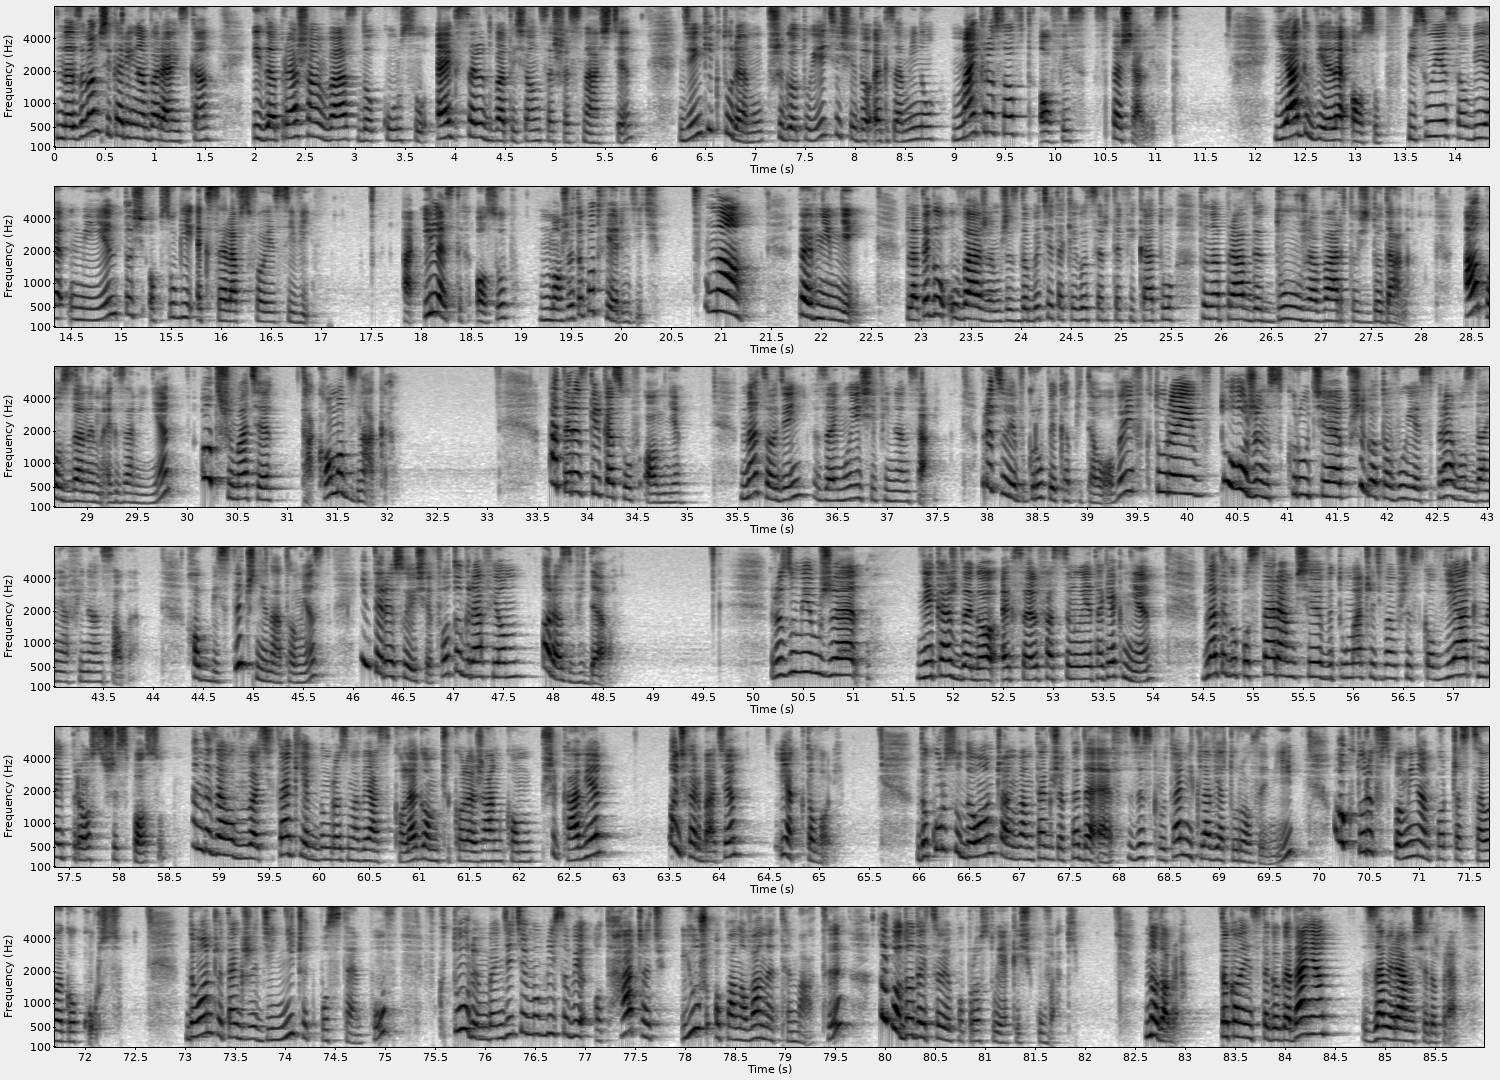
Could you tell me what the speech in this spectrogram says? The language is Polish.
Nazywam się Karina Barańska i zapraszam Was do kursu Excel 2016, dzięki któremu przygotujecie się do egzaminu Microsoft Office Specialist. Jak wiele osób wpisuje sobie umiejętność obsługi Excela w swoje CV? A ile z tych osób może to potwierdzić? No, pewnie mniej. Dlatego uważam, że zdobycie takiego certyfikatu to naprawdę duża wartość dodana. A po zdanym egzaminie otrzymacie taką odznakę. A teraz kilka słów o mnie. Na co dzień zajmuję się finansami. Pracuję w grupie kapitałowej, w której w dużym skrócie przygotowuję sprawozdania finansowe. Hobbystycznie natomiast interesuję się fotografią oraz wideo. Rozumiem, że nie każdego Excel fascynuje tak jak mnie, dlatego postaram się wytłumaczyć Wam wszystko w jak najprostszy sposób. Będę zachowywać się tak, jakbym rozmawiała z kolegą czy koleżanką przy kawie bądź herbacie, jak kto woli. Do kursu dołączam Wam także PDF ze skrótami klawiaturowymi, o których wspominam podczas całego kursu. Dołączę także dzienniczek postępów, w którym będziecie mogli sobie odhaczać już opanowane tematy albo dodać sobie po prostu jakieś uwagi. No dobra, to koniec tego gadania, zabieramy się do pracy.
